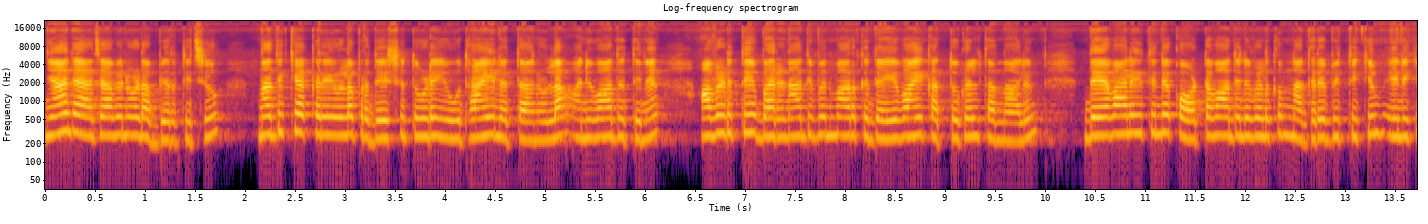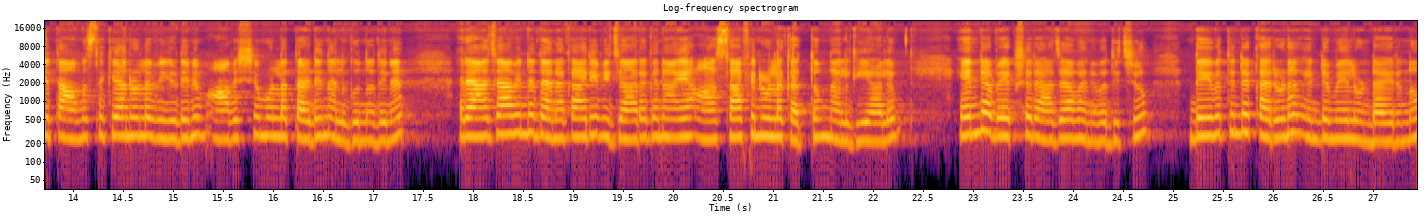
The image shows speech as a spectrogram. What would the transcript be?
ഞാൻ രാജാവിനോട് അഭ്യർത്ഥിച്ചു നദിക്കക്കരെയുള്ള പ്രദേശത്തൂടെ യൂതായിലെത്താനുള്ള അനുവാദത്തിന് അവിടുത്തെ ഭരണാധിപന്മാർക്ക് ദയവായി കത്തുകൾ തന്നാലും ദേവാലയത്തിന്റെ കോട്ടവാതിലുകൾക്കും നഗരഭിത്തിക്കും എനിക്ക് താമസിക്കാനുള്ള വീടിനും ആവശ്യമുള്ള തടി നൽകുന്നതിന് രാജാവിന്റെ ധനകാര്യ വിചാരകനായ ആസാഫിനുള്ള കത്തും നൽകിയാലും എന്റെ അപേക്ഷ രാജാവ് അനുവദിച്ചു. ദൈവത്തിന്റെ കരുണ എന്റെ മേലുണ്ടായിരുന്നു.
